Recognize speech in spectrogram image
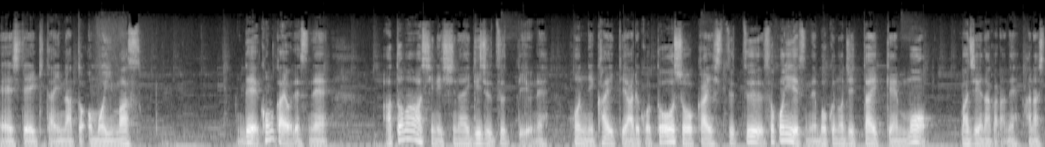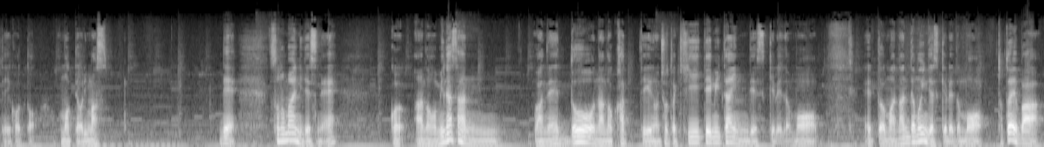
えしていきたいなと思います。で今回はですね後回しにしない技術っていうね本に書いてあることを紹介しつつそこにですね僕の実体験も交えながらね話していこうと思っております。でその前にですねこあの皆さんはねどうなのかっていうのをちょっと聞いてみたいんですけれどもえっとまあ何でもいいんですけれども例えば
